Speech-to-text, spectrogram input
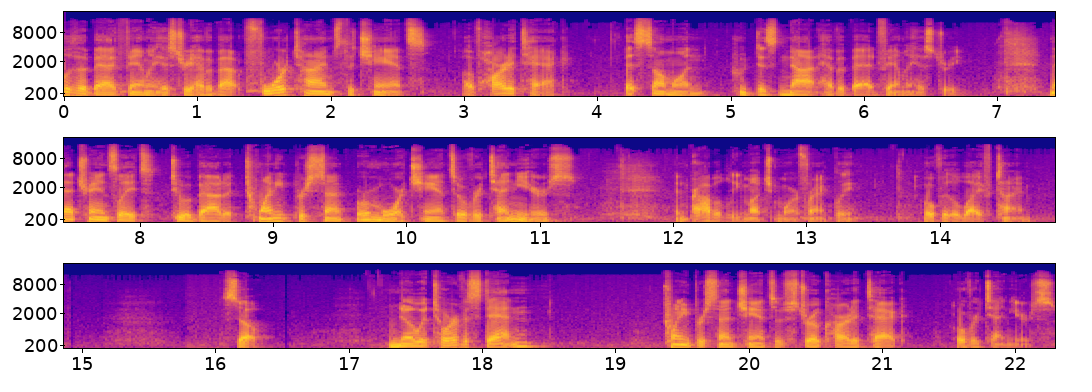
with a bad family history have about four times the chance of heart attack as someone who does not have a bad family history. And that translates to about a 20% or more chance over 10 years, and probably much more, frankly, over the lifetime. So, no atorvastatin, 20% chance of stroke heart attack over 10 years.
